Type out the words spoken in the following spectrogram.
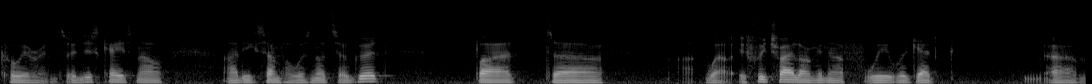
coherent. So in this case now uh, the example was not so good but uh, well if we try long enough we will get um,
